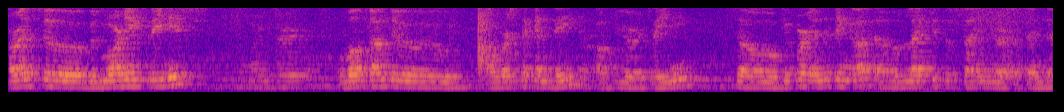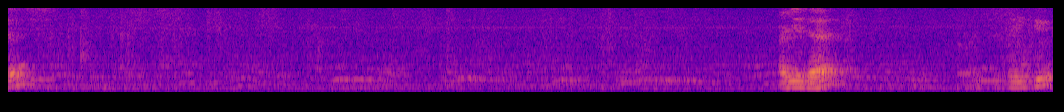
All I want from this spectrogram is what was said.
Alright, so good morning, trainees. Morning, sir. Welcome to our second day of your training. So before anything else, I would like you to sign your attendance. Are you there? Thank you.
